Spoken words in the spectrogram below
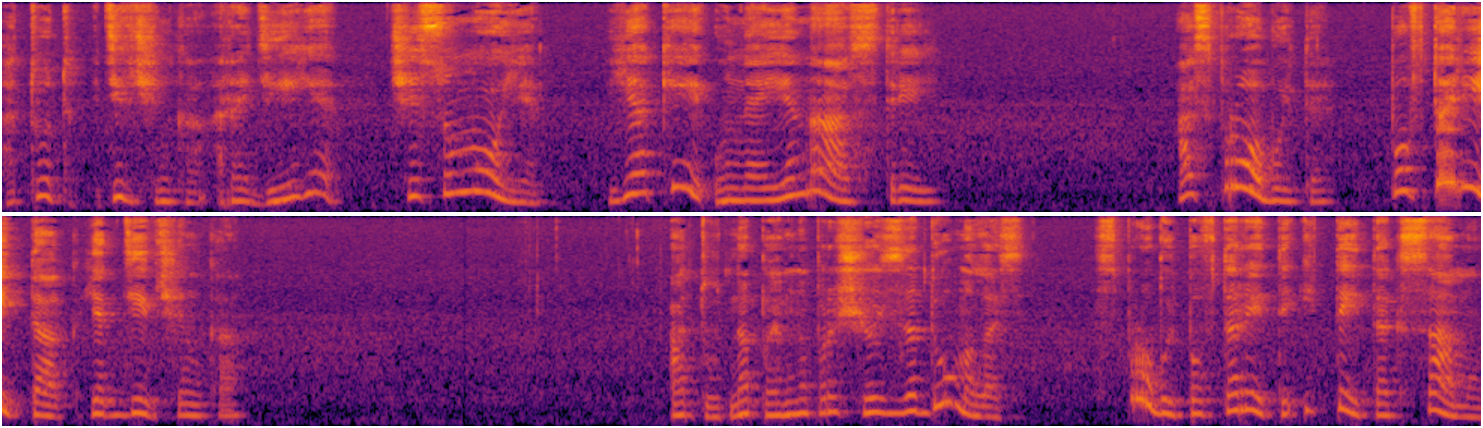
А тут дівчинка радіє чи сумує? Який у неї настрій? А спробуйте, повторіть так, як дівчинка. А тут, напевно, про щось задумалась. Спробуй повторити і ти так само.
